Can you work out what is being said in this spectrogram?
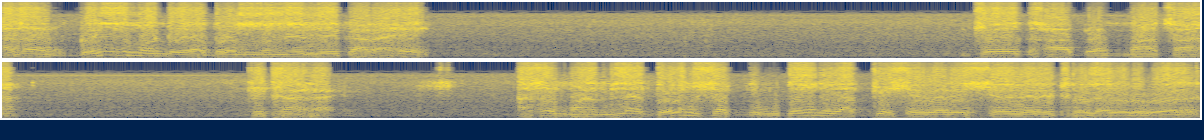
आता गणित म्हणूया ब्रह्म निर्विकार आहे. जग हा ब्रह्माचा विकार आहे. असं मानल्या दोन शब्द दोन वाक्य शेजारी शेजारी ठेवल्याबरोबर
